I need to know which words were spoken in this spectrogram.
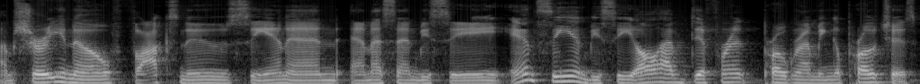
I'm sure you know Fox News, CNN, MSNBC, and CNBC all have different programming approaches.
